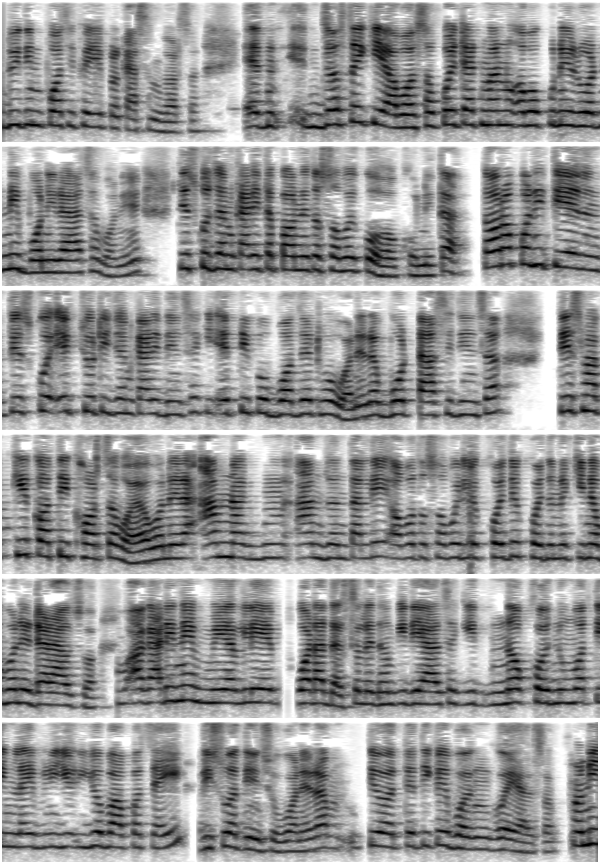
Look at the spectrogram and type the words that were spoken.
दुई दिनपछि फेरि प्रकाशन गर्छ। जस्तै कि अब सपोज मानु अब कुनै रोड नै बनिरहेछ भने त्यसको जानकारी त पाउने त सबैको हक हो नि त। तर पनि त्यसको एकचोटि जानकारी दिन्छ कि यतिको बजेट हो भनेर बोर्ड टाँसिदिन्छ। त्यसमा के कति खर्च भयो भनेर आम आम जनताले अब त सबैले खोज्दै खोज्दैन किनभने डराउँछ। अगाडि नै मेयरले वडाध्यक्षले धम्की दिइहाल्छ कि नखोज्नु म तिमीलाई यो बापत चाहिँ रिश्वत दिन्छु भनेर त्यो त्यतिकै गइहाल्छ। अनि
